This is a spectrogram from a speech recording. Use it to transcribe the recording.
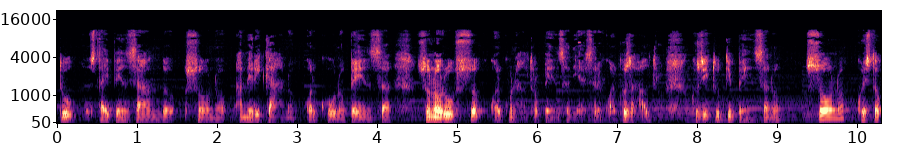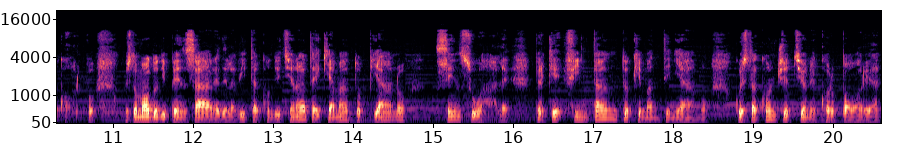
tu stai pensando sono americano, qualcuno pensa sono russo, qualcun altro pensa di essere qualcos'altro, così tutti pensano sono questo corpo. Questo modo di pensare della vita condizionata è chiamato piano sensuale, perché fin tanto che manteniamo questa concezione corporea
